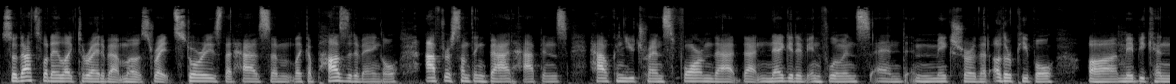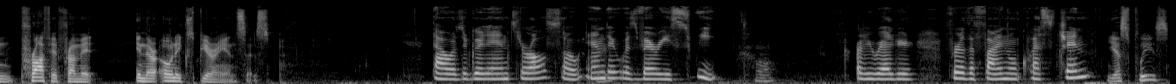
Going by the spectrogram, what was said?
So that's what I like to write about most. Right, stories that have some like a positive angle after something bad happens. How can you transform that that negative influence and make sure that other people uh, maybe can profit from it in their own experiences? That was a good answer, also, and it was very sweet. Are you ready for the final question? Yes, please.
